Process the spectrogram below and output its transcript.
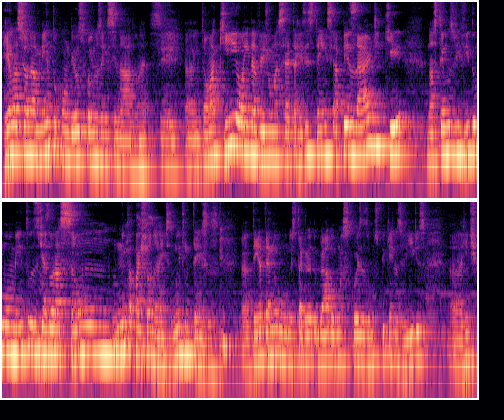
relacionamento com Deus foi nos ensinado, né? Sim. Ah, então aqui eu ainda vejo uma certa resistência, apesar de que nós temos vivido momentos de adoração muito apaixonantes, muito intensos. Uh, tem até no, no Instagram do Brado algumas coisas, alguns pequenos vídeos. Uh, a gente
